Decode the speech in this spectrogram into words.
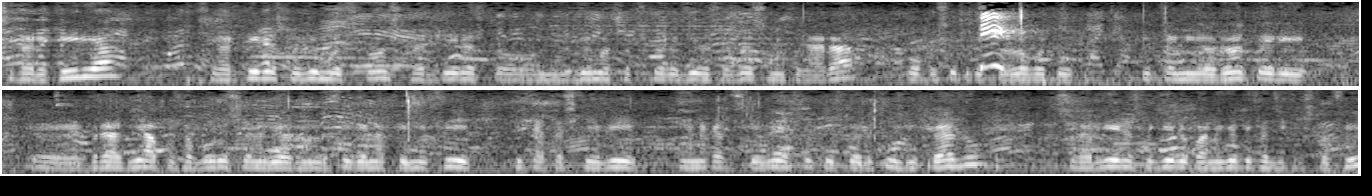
Συγχαρητήρια, συγχαρητήρια στο Δήμο της Φως, συγχαρητήρια στον Δήμαρχο της τον κύριο Σαδόση Μικηλαρά, που όπως είπε και στο λόγο του ήταν η ωραιότερη ε, βραδιά που θα μπορούσε να διοργανωθεί για να θυμηθεί η κατασκευή, η ανακατασκευή αυτού του ιστορικού γηπέδου. Συγχαρητήρια στον κύριο Παναγιώτη Χατζηχριστοφή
